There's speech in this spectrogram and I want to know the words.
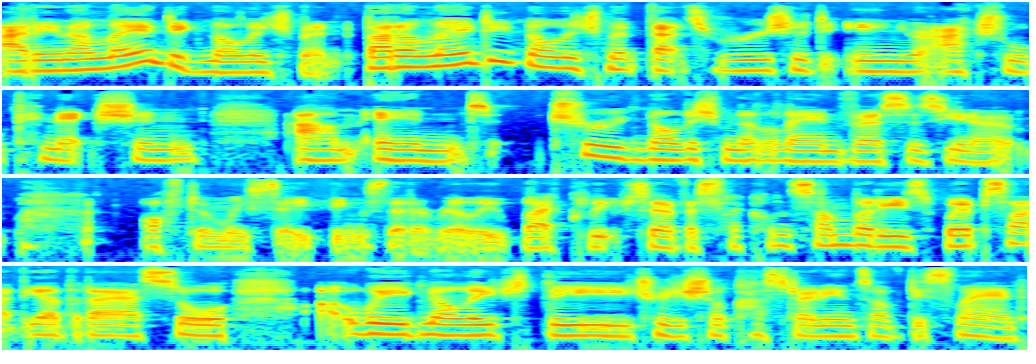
adding a land acknowledgement, but a land acknowledgement that's rooted in your actual connection um, and true acknowledgement of the land versus, you know, often we see things that are really like lip service. Like on somebody's website the other day, I saw uh, we acknowledge the traditional custodians of this land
